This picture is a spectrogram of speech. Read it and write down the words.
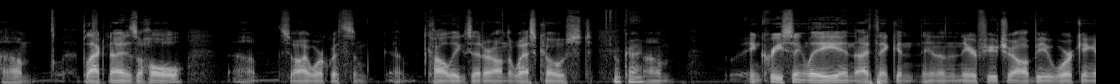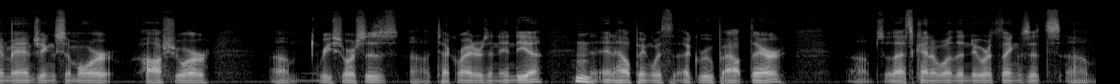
um, Black Knight as a whole. Um, so I work with some uh, colleagues that are on the West Coast. Okay. Um, increasingly, and I think in, in the near future, I'll be working and managing some more offshore um, resources, uh, tech writers in India, and, and helping with a group out there. Um, so that's kind of one of the newer things that's um,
